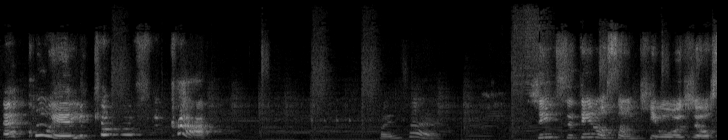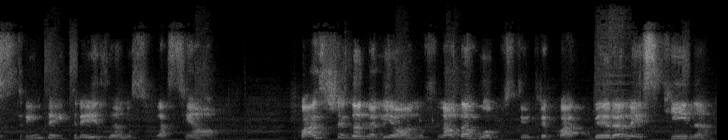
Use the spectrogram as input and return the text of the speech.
é com ele que eu vou ficar. Pois é. Gente, você tem noção que hoje, aos 33 anos, assim, ó, quase chegando ali, ó, no final da rua pros 34, beirando a esquina,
